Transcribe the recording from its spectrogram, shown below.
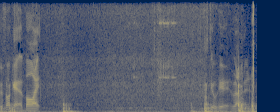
if I get a bite, still hear it rattling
